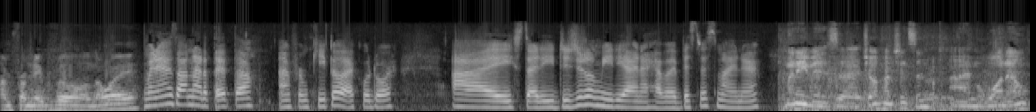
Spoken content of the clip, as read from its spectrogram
I'm from Naperville, Illinois. My name is Ana Arteta. I'm from Quito, Ecuador. I study digital media and I have a business minor. My name is uh, John Hutchinson. I'm a 1L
